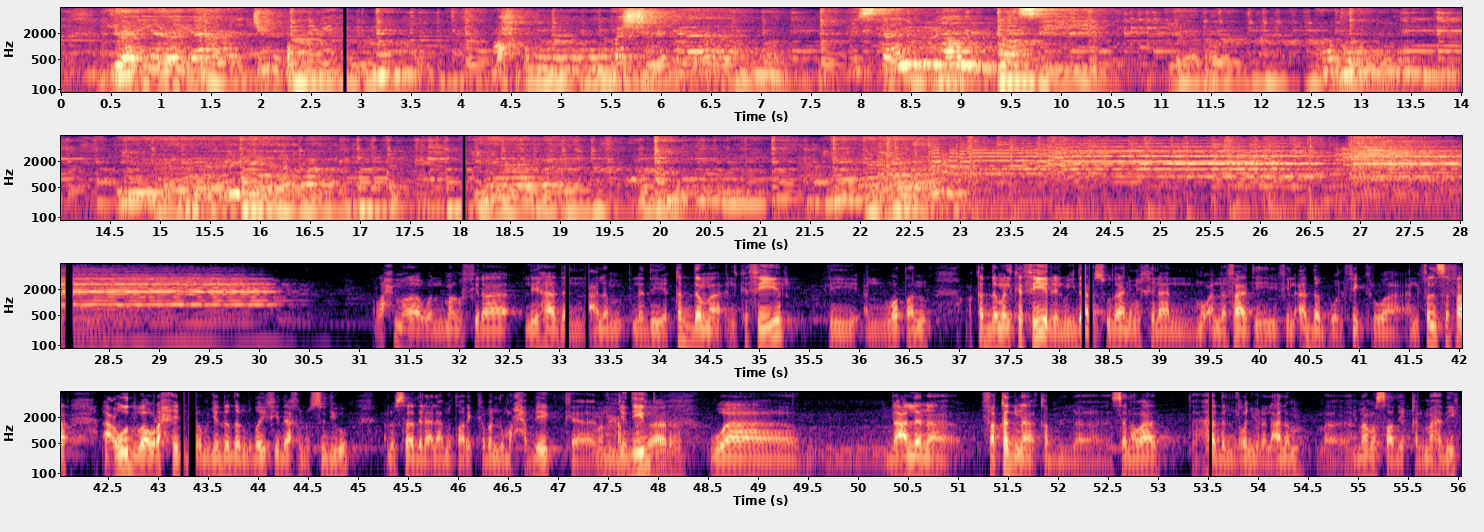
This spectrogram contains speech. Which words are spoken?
يا يا يا جنه منه. محبوب الشقاوة استنى النصيب. الرحمة والمغفرة لهذا العلم الذي قدم الكثير للوطن وقدم الكثير للوجدان السوداني من خلال مؤلفاته في الأدب والفكر والفلسفة. أعود وأرحب مجددا بضيفي داخل الاستوديو الأستاذ الإعلامي طارق كبلو. مرحب بك من جديد. ولعلنا فقدنا قبل سنوات هذا الرجل العلم الإمام الصادق المهدي.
